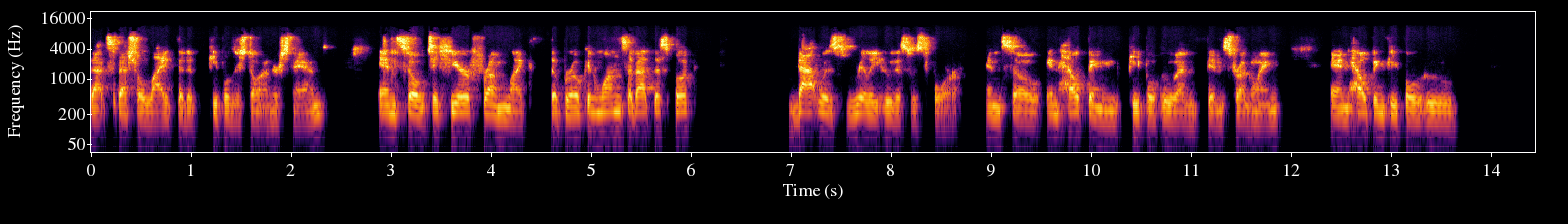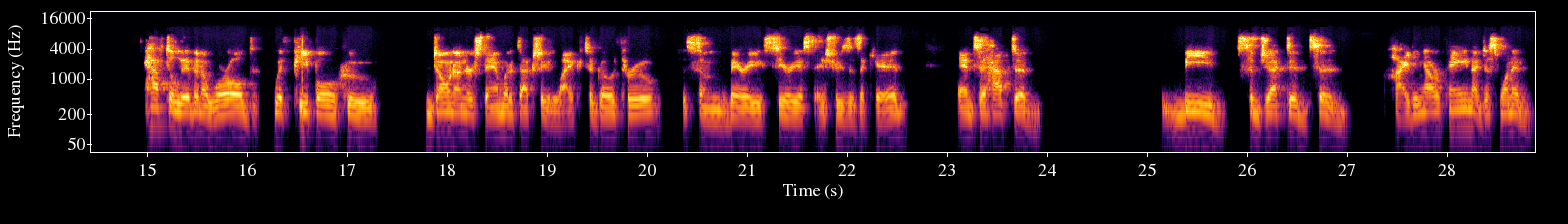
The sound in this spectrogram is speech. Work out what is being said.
that special light that people just don't understand. And so to hear from like the broken ones about this book that was really who this was for. And so, in helping people who have been struggling and helping people who have to live in a world with people who don't understand what it's actually like to go through some very serious issues as a kid and to have to be subjected to hiding our pain i just wanted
